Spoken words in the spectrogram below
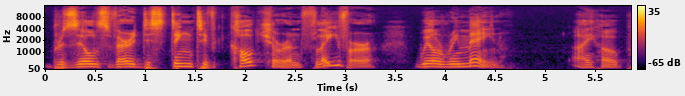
Brazil's very distinctive culture and flavor will remain. I hope.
